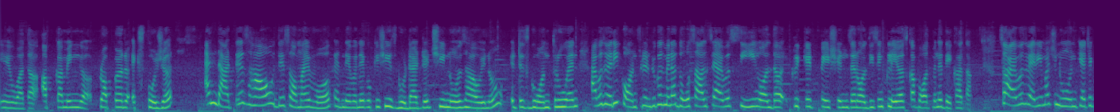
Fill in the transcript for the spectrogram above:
ये हुआ था upcoming uh, proper exposure and that is how they saw my work and they were like okay she's good at it she knows how you know it is gone through and i was very confident because मेरा दो साल से i was seeing all the cricket patients and all these things players का बहुत मैंने देखा था so i was very much known कि अच्छा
